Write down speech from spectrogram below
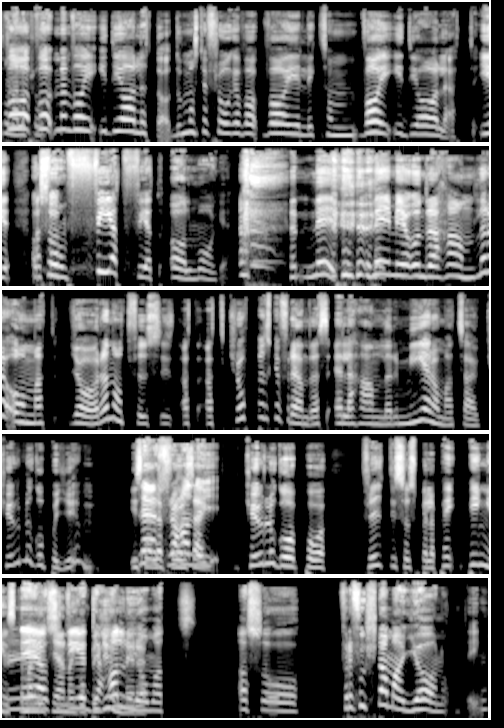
vad, vad, men vad är idealet då? Då måste jag fråga, vad, vad, är, liksom, vad är idealet? Är, alltså, få en fet, fet ölmage. nej, nej, men jag undrar, handlar det om att göra något fysiskt, att, att kroppen ska förändras eller handlar det mer om att så här, kul att gå på gym? Istället Nej, för för det att så här, handlar kul att gå på fritids och spela pe- pingis ska man Nej, lika alltså gärna det, gå det på gym. handlar är ju det? om att, alltså, för det första man gör någonting.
